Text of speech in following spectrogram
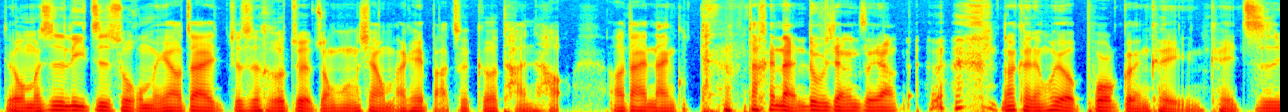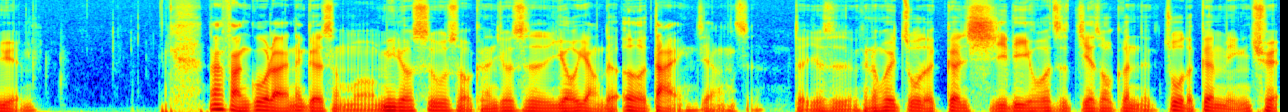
对我们是立志说，我们要在就是喝醉的状况下，我们还可以把这歌弹好。啊，大概难 大概难度像这样，那可能会有 program 可以可以支援。那反过来，那个什么弥留事务所，可能就是有氧的二代这样子。对，就是可能会做的更犀利，或者是节奏更的做的更明确，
